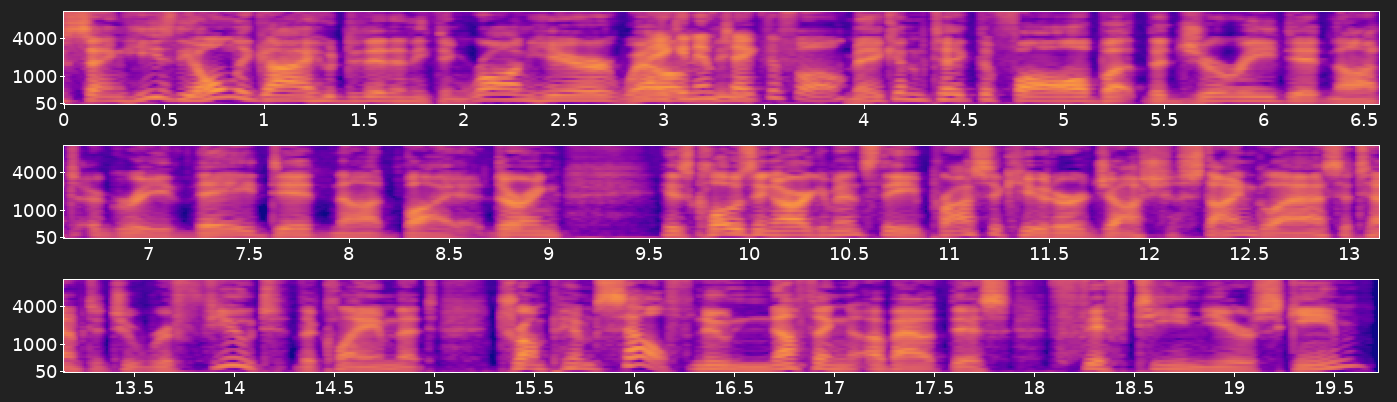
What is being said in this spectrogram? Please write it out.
saying he's the only guy who did anything wrong here. Well, Making him take the fall. Making him take the fall, but the jury did not agree. They did not buy it. During his closing arguments, the prosecutor, Josh Steinglass, attempted to refute the claim that Trump himself knew nothing about this 15 year scheme.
